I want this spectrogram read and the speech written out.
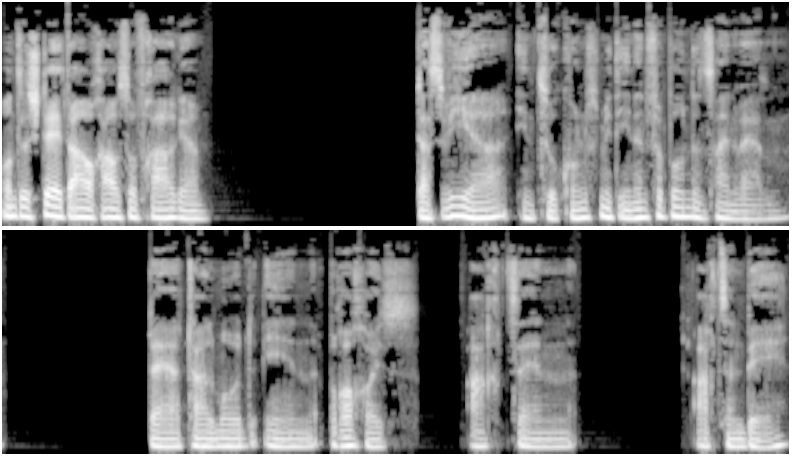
Und es steht auch außer Frage, dass wir in Zukunft mit ihnen verbunden sein werden. Der Talmud in Brochus 18, 18b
